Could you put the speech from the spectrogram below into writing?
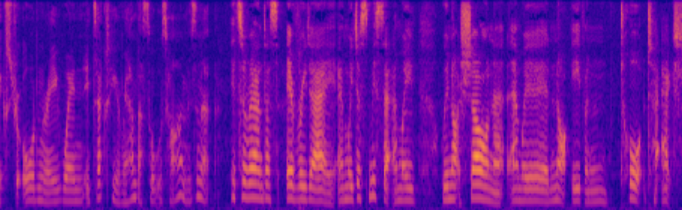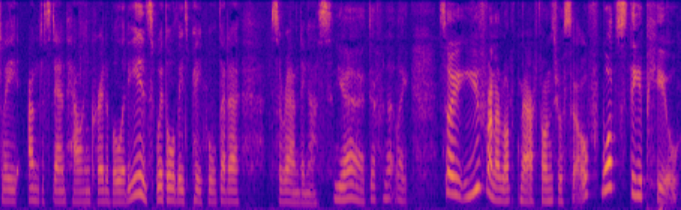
extraordinary when it's actually around us all the time, isn't it? It's around us every day and we just miss it and we, we're not shown it and we're not even taught to actually understand how incredible it is with all these people that are surrounding us. Yeah, definitely. So you've run a lot of marathons yourself. What's the appeal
